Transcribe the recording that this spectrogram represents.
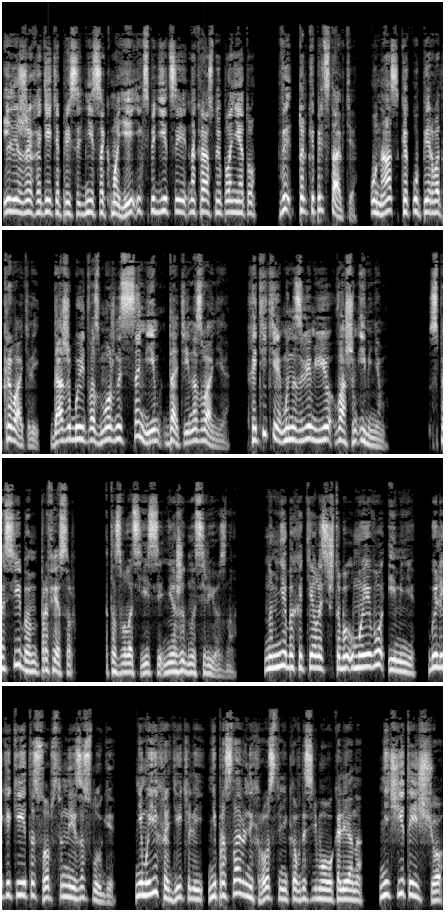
Или же хотите присоединиться к моей экспедиции на Красную планету? Вы только представьте, у нас, как у первооткрывателей, даже будет возможность самим дать ей название. Хотите, мы назовем ее вашим именем?» «Спасибо, профессор», — отозвалась Есси неожиданно серьезно. «Но мне бы хотелось, чтобы у моего имени были какие-то собственные заслуги. Ни моих родителей, ни прославленных родственников до седьмого колена, ни чьи-то еще.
